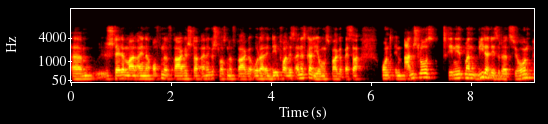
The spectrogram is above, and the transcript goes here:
ähm, stelle mal eine offene Frage statt eine geschlossene Frage oder in dem Fall ist eine Skalierungsfrage besser. Und im Anschluss trainiert man wieder die Situation.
